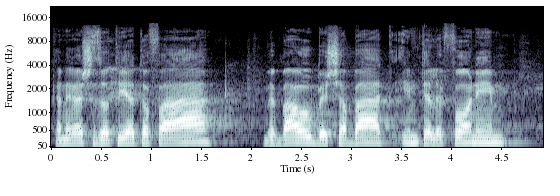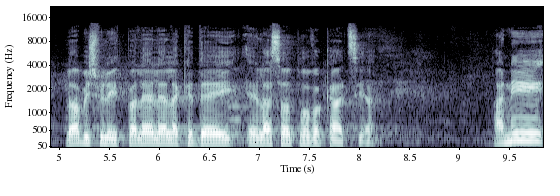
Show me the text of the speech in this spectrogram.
כנראה שזאת תהיה תופעה, ובאו בשבת עם טלפונים לא בשביל להתפלל אלא כדי לעשות פרובוקציה. אני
